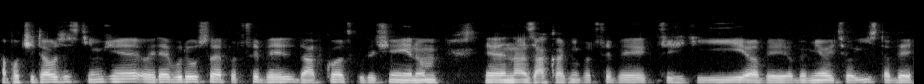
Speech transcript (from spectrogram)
A počítalo se s tím, že lidé budou své potřeby dávkovat skutečně jenom eh, na základní potřeby k přežití, aby, aby měli co jíst, aby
